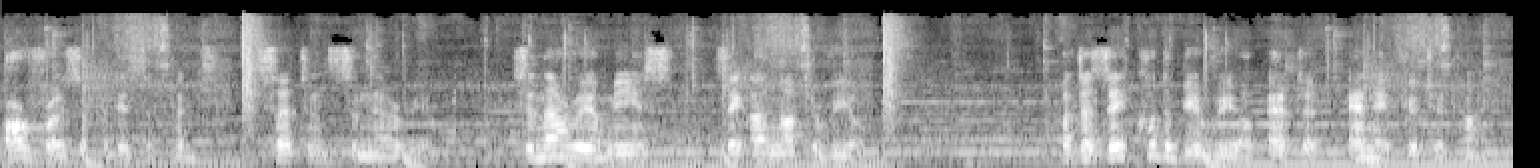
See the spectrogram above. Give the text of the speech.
offer the participants certain scenario. Scenario means they are not real, but they could be real at any future time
